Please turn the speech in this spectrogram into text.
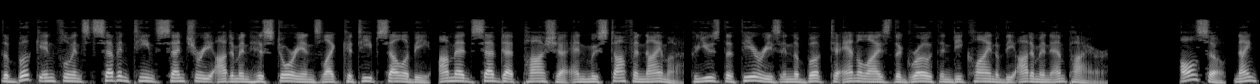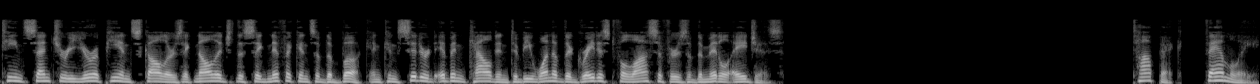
the book influenced 17th-century Ottoman historians like Kâtip Çelebi, Ahmed Cevdet Pasha and Mustafa Naima, who used the theories in the book to analyze the growth and decline of the Ottoman Empire. Also, 19th-century European scholars acknowledged the significance of the book and considered Ibn Khaldun to be one of the greatest philosophers of the Middle Ages. Family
